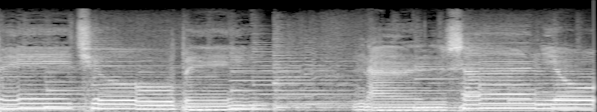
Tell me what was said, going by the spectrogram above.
北秋北，南山有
